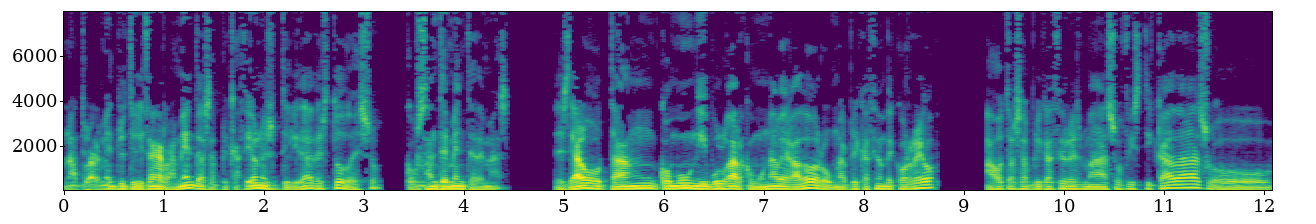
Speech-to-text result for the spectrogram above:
naturalmente utilizan herramientas, aplicaciones, utilidades, todo eso, constantemente además. Desde algo tan común y vulgar como un navegador o una aplicación de correo a otras aplicaciones más sofisticadas o,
